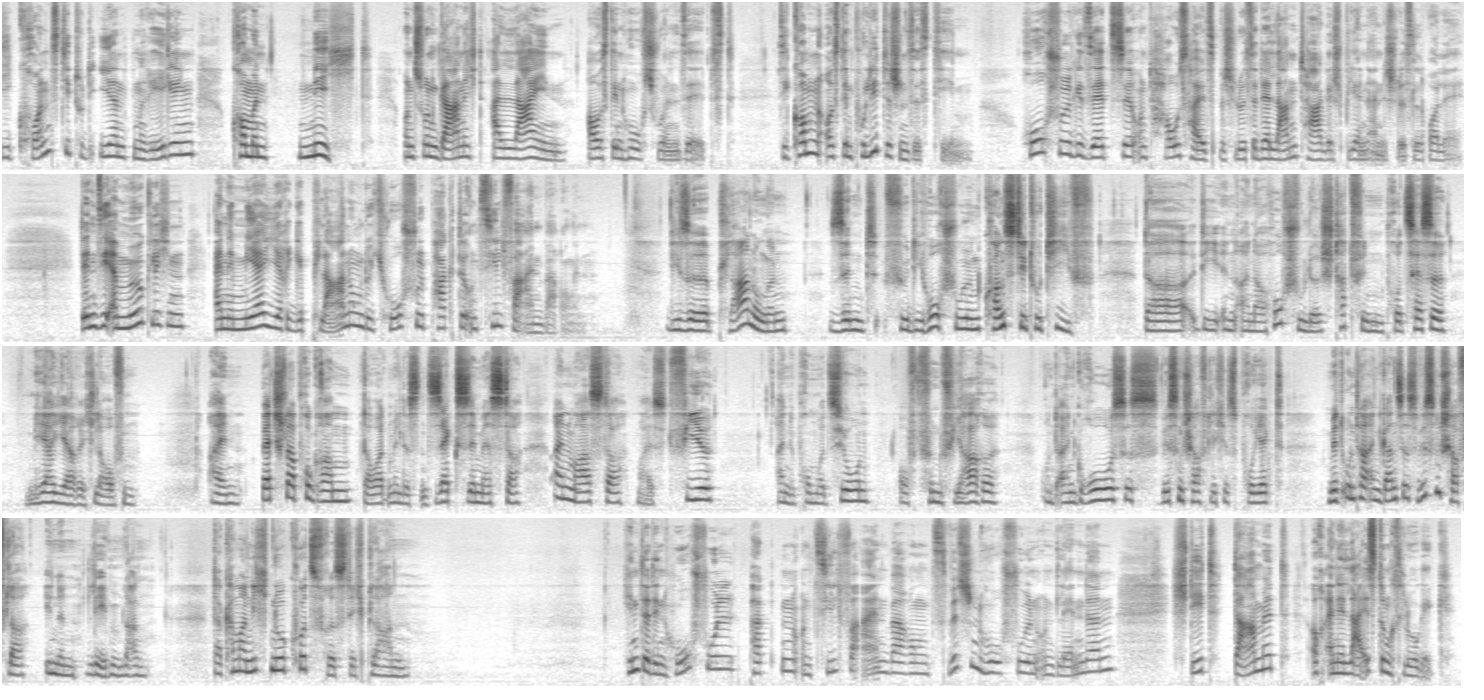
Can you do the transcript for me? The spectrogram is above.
Die konstituierenden Regeln kommen nicht und schon gar nicht allein aus den Hochschulen selbst. Sie kommen aus dem politischen System. Hochschulgesetze und Haushaltsbeschlüsse der Landtage spielen eine Schlüsselrolle. Denn sie ermöglichen eine mehrjährige Planung durch Hochschulpakte und Zielvereinbarungen. Diese Planungen sind für die Hochschulen konstitutiv, da die in einer Hochschule stattfindenden Prozesse mehrjährig laufen. Ein Bachelorprogramm dauert mindestens sechs Semester, ein Master meist vier, eine Promotion oft fünf Jahre und ein großes wissenschaftliches Projekt mitunter ein ganzes Wissenschaftlerinnenleben lang. Da kann man nicht nur kurzfristig planen. Hinter den Hochschulpakten und Zielvereinbarungen zwischen Hochschulen und Ländern steht damit auch eine Leistungslogik.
